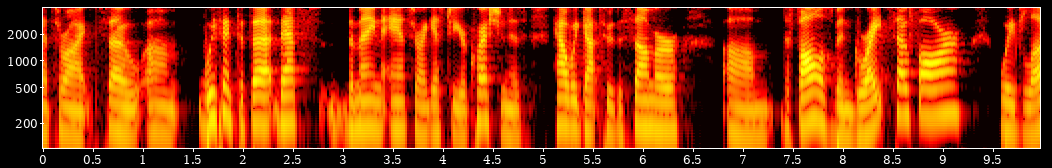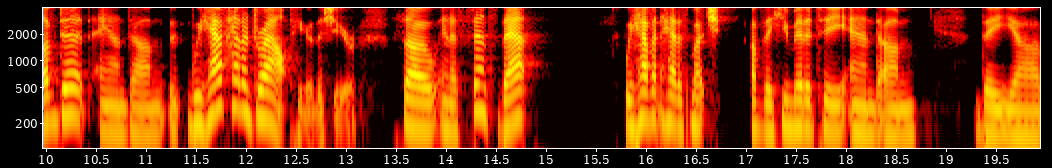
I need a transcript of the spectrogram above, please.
That's right. So um, we think that, that that's the main answer, I guess, to your question is how we got through the summer. Um, the fall's been great so far. We've loved it, and um, we have had a drought here this year. So, in a sense, that we haven't had as much of the humidity and um, the uh,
